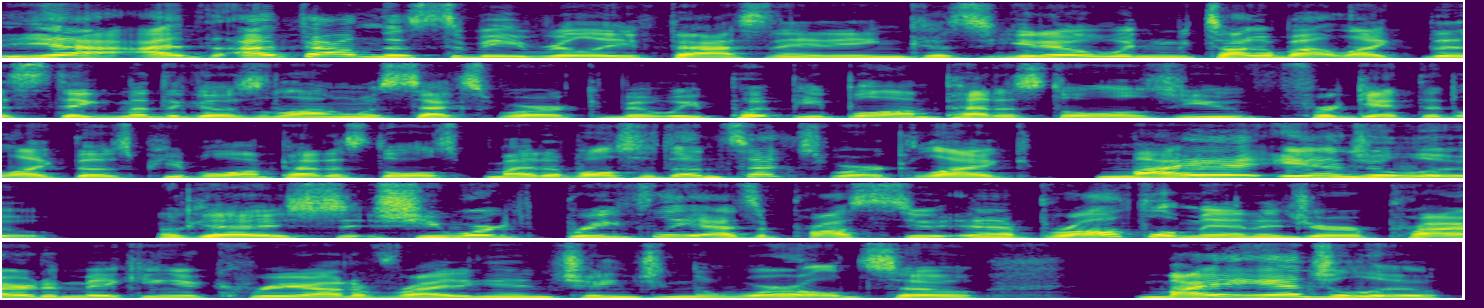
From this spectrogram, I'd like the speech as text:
Yeah, I, I found this to be really fascinating because you know when we talk about like the stigma that goes along with sex work, but we put people on pedestals, you forget that like those people on pedestals might have also done sex work, like Maya Angelou. Okay, she, she worked briefly as a prostitute and a brothel manager prior to making a career out of writing and changing the world. So Maya Angelou,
